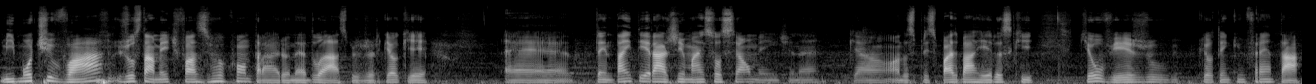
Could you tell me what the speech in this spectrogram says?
me motivar justamente fazer o contrário, né, do Asperger, que é o que é tentar interagir mais socialmente, né, que é uma das principais barreiras que que eu vejo que eu tenho que enfrentar.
